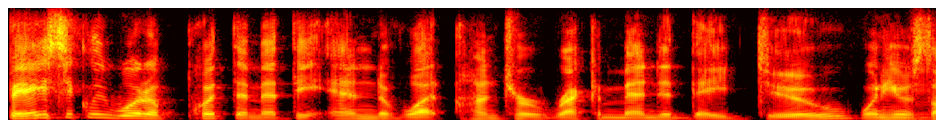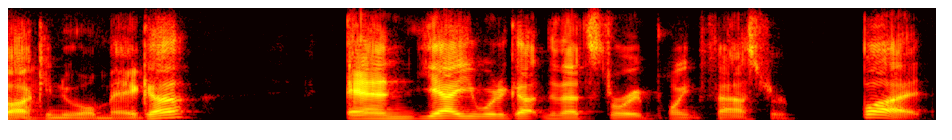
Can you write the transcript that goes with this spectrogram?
basically would have put them at the end of what Hunter recommended they do when he was Mhm. talking to Omega. And yeah, you would have gotten to that story point faster. But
